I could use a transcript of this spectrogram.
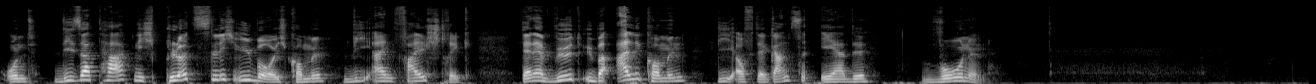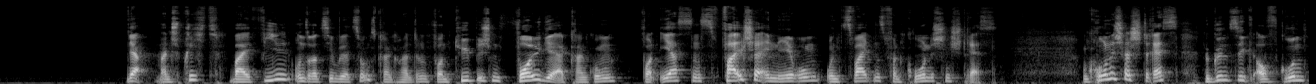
und dieser Tag nicht plötzlich über euch komme wie ein Fallstrick, denn er wird über alle kommen, die auf der ganzen Erde wohnen. Ja, man spricht bei vielen unserer Zivilisationskrankheiten von typischen Folgeerkrankungen von erstens falscher Ernährung und zweitens von chronischem Stress. Und chronischer Stress begünstigt aufgrund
